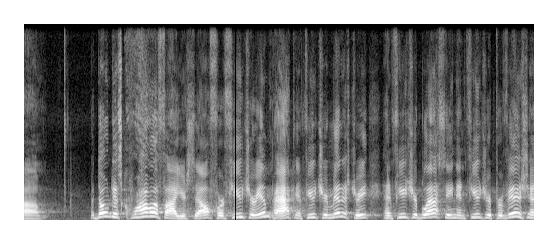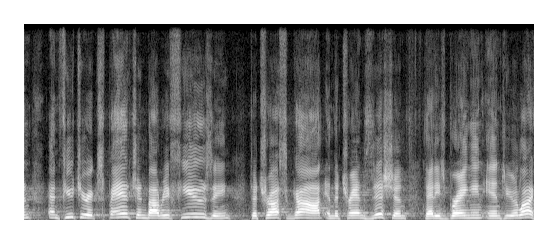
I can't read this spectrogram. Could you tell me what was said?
Um, but don't disqualify yourself for future impact and future ministry and future blessing and future provision and future expansion by refusing to trust God in the transition that He's bringing into your life.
